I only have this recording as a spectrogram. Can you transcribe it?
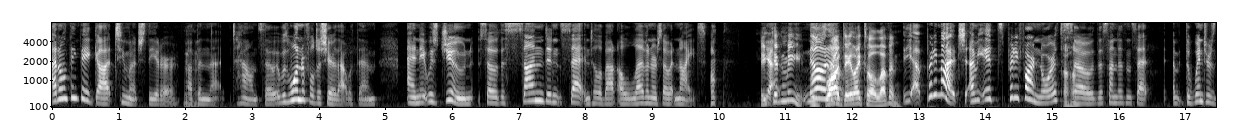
I don't think they got too much theater up Mm-hmm. in that town. So it was wonderful to share that with them. And it was June, so the sun didn't set until about 11 or so at night. Are you yeah. kidding me? No, broad daylight till 11. Yeah, pretty much. I mean, it's pretty far north, Uh-huh. so the sun doesn't set. I mean, the winter's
